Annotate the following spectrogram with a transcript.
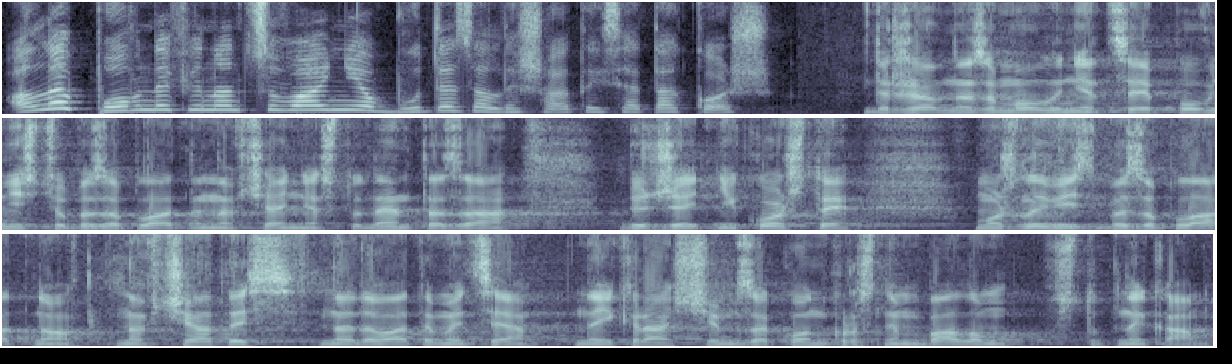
Але повне фінансування буде залишатися також. Державне замовлення це повністю безоплатне навчання студента за бюджетні кошти. Можливість безоплатно навчатись надаватиметься найкращим за конкурсним балом вступникам.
